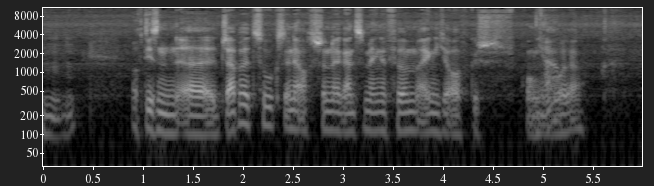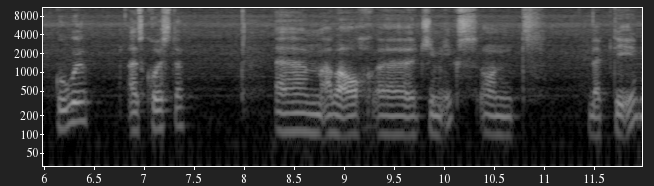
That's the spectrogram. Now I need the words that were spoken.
Mhm. Auf diesen äh, Jabber-Zug sind ja auch schon eine ganze Menge Firmen eigentlich aufgesprungen, Ja. oder? Google als größte. Ähm, aber auch äh, GMX und Web.de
